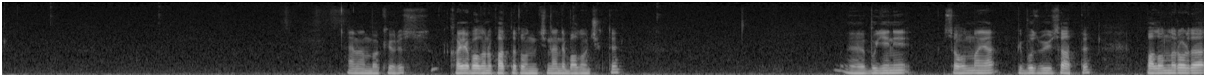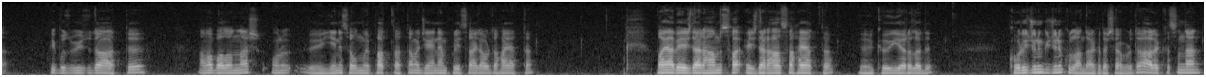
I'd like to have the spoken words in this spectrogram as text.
Hemen bakıyoruz. Kaya balonu patladı. Onun içinden de balon çıktı. Ee, bu yeni savunmaya bir buz büyüsü attı. Balonlar orada bir buz büyüsü daha attı. Ama balonlar onu e, yeni savunmayı patlattı ama cehennem kulesi hala orada hayatta. Bayağı bir ejderhamız ha- ejderhası hayatta. Ee, köyü yaraladı. Koruyucunun gücünü kullandı arkadaşlar burada. Arkasından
